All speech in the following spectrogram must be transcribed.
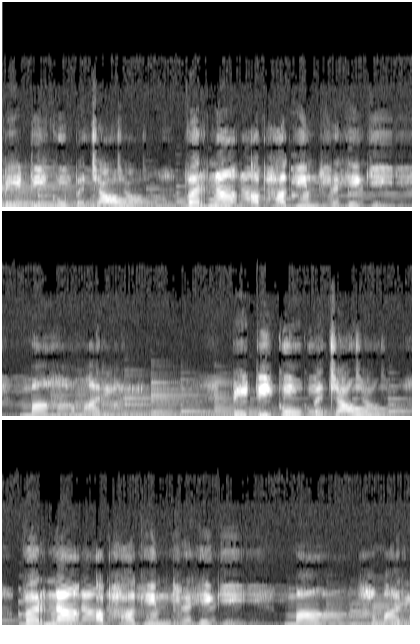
बेटी को बचाओ, वरना अभागिन रहेगी माँ हमारी। बेटी को बचाओ, वरना अभागिन रहेगी माँ हमारी।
